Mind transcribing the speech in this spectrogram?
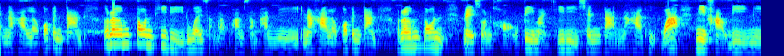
นนะคะแล้วก็เป็นการเริ่มต้นที่ดีด้วยสำหรับความสัมพันธ์นี้นะคะแล้วก็เป็นการเริ่มต้นในส่วนของปีใหม่ที่ดีเช่นกันนะคะ ถือว่ามีข่าวดีมี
